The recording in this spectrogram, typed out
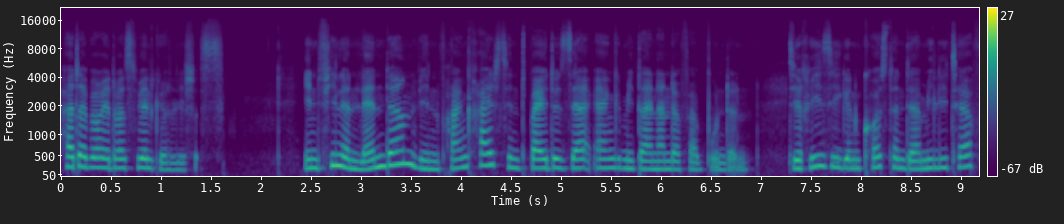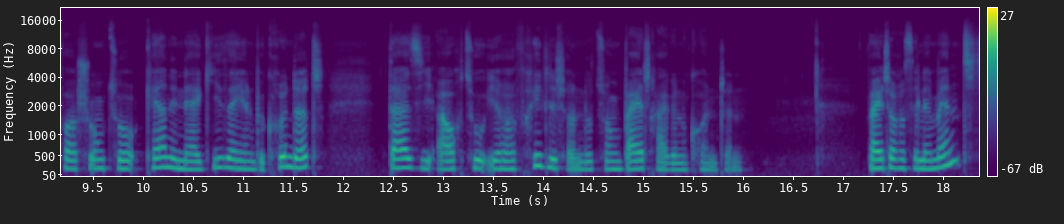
hat aber etwas Willkürliches. In vielen Ländern wie in Frankreich sind beide sehr eng miteinander verbunden. Die riesigen Kosten der Militärforschung zur Kernenergie seien begründet, da sie auch zu ihrer friedlichen Nutzung beitragen konnten. Weiteres Element,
